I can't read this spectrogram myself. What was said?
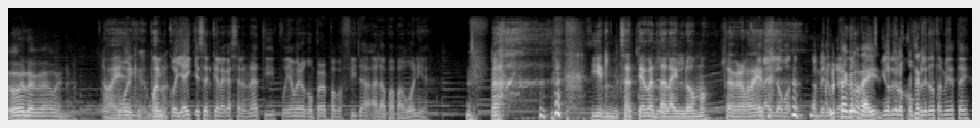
Hola, wea, bueno. Oye, que- bueno, en Coyhaique, cerca de la casa de la Nati, podíamos ir a comprar papas fritas a la Papagonia. y en Santiago el Dalai Lomo, ¿te? Dalai también un ¿Te acordáis? El señor de los completos también está ahí.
